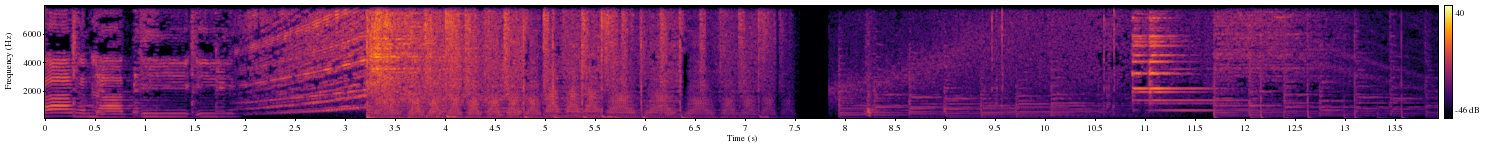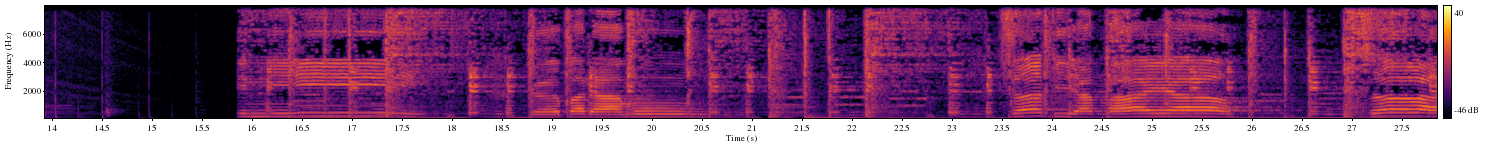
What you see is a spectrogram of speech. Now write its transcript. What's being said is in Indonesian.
kangen hati ini ini kepadamu. Setiap hayal selalu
